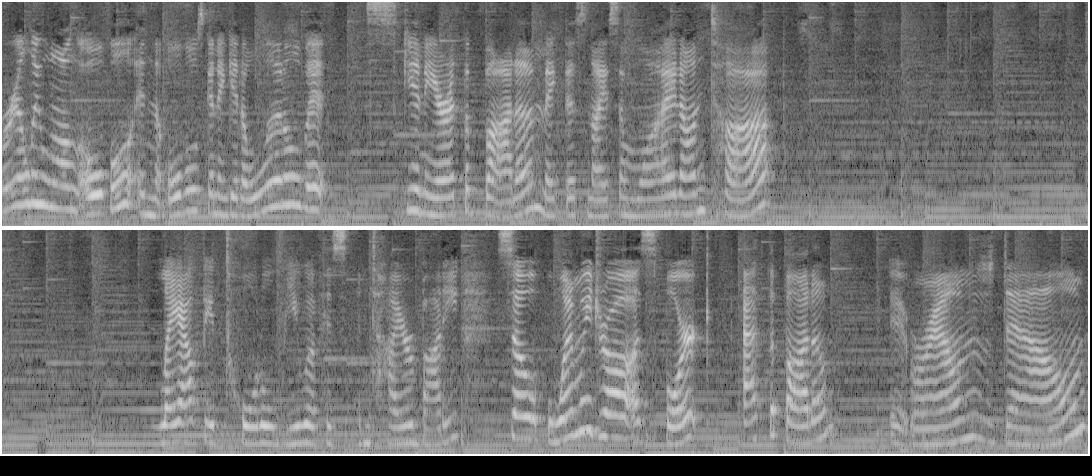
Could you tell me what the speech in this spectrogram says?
really long oval and the oval is gonna get a little bit skinnier at the bottom. Make this nice and wide on top. lay out the total view of his entire body. So when we draw a spork at the bottom, it rounds down,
